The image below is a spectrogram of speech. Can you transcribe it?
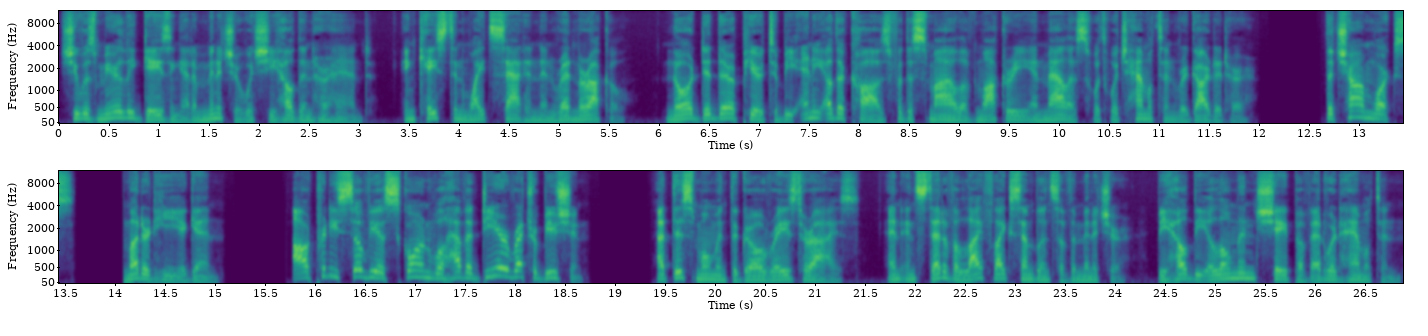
she was merely gazing at a miniature which she held in her hand, encased in white satin and red morocco, nor did there appear to be any other cause for the smile of mockery and malice with which Hamilton regarded her. The charm works, muttered he again. Our pretty Sylvia's scorn will have a dear retribution. At this moment the girl raised her eyes, and instead of a lifelike semblance of the miniature, beheld the illumined shape of Edward Hamilton,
